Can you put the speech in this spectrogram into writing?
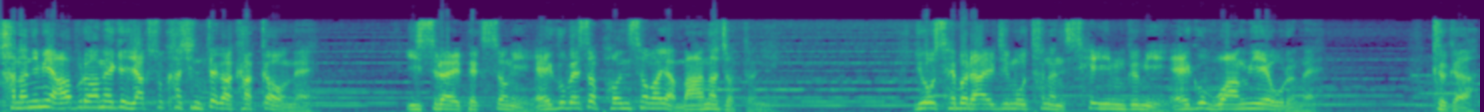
하나님이 아브라함에게 약속하신 때가 가까움에 이스라엘 백성이 애굽에서 번성하여 많아졌더니 요셉을 알지 못하는 새 임금이 애굽 왕위에 오르매 그가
